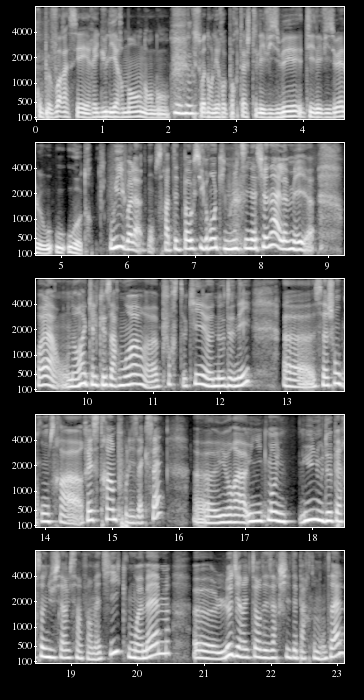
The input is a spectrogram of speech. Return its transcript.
qu'on peut voir assez régulièrement, dans, mhm. que ce soit dans les reportages télévisuels, télévisuels ou, ou, autres. Oui, voilà. Bon, ce sera peut-être pas aussi grand qu'une multinationale, mais euh, voilà, on aura quelques armoires euh, pour stocker nos données, sachant qu'on sera restreint pour les accès. il y aura uniquement une, une, ou deux personnes du service informatique, moi-même, le directeur des archives départementales,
